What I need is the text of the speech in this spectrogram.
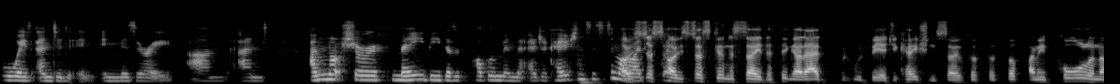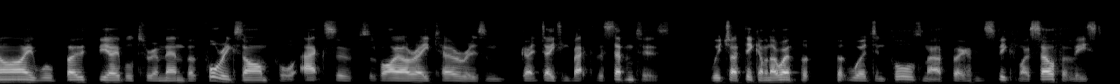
always ended in, in misery. Um, and I'm not sure if maybe there's a problem in the education system. I was just I was just going to say the thing I'd add would be education. So for, for, for, I mean Paul and I will both be able to remember, for example, acts of sort of IRA terrorism dating back to the 70s, which I think I mean I won't put put words in Paul's mouth, but I can speak for myself at least.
